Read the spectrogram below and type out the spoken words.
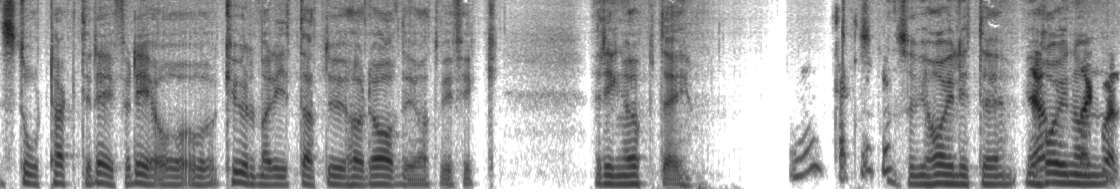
stort tack till dig för det. Och, och kul Marita att du hörde av dig och att vi fick ringa upp dig. Mm, tack så mycket. Så vi har ju lite, vi Ja, har ju tack någon, själv.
